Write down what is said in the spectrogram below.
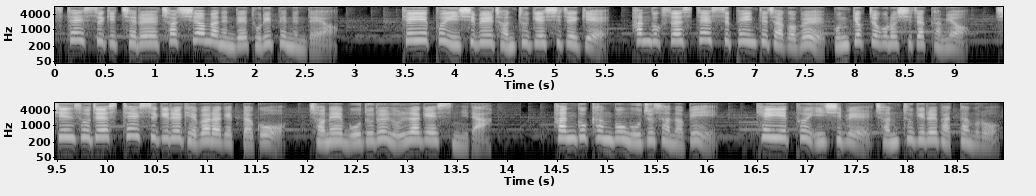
스텔스 기체를 첫 시험하는 데 돌입했는데요. KF-21 전투기의 시제기에 한국산 스텔스 페인트 작업을 본격적으로 시작하며 신소재 스텔스기를 개발하겠다고 전에 모두를 놀라게 했습니다. 한국항공우주산업이 KF-21 전투기를 바탕으로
